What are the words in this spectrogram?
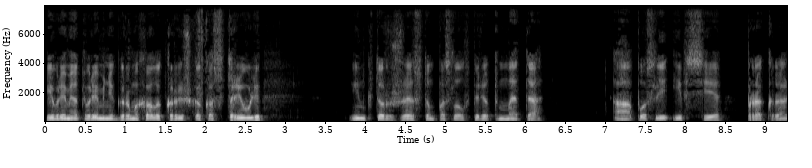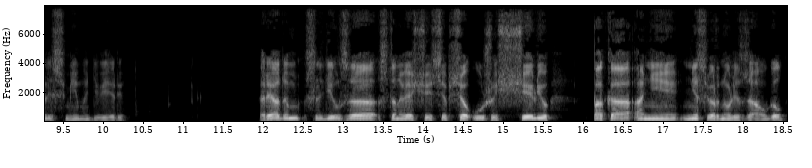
и время от времени громыхала крышка кастрюли. Инктор жестом послал вперед Мэтта, а после и все прокрались мимо двери. Рядом следил за становящейся все уже щелью, пока они не свернули за угол.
